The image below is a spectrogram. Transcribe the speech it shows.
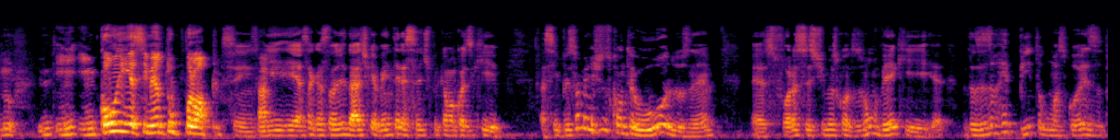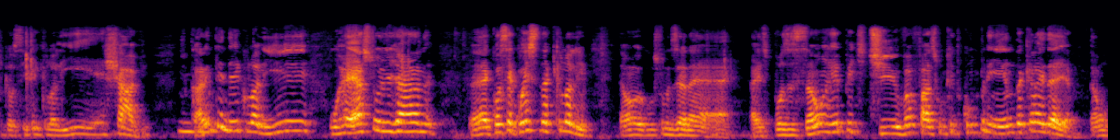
No- em, em conhecimento próprio. Sim, sabe? e, e essa questão da didática é bem interessante, porque é uma coisa que, assim, principalmente nos conteúdos, né? é, se for assistir meus conteúdos, vão ver que é, muitas vezes eu repito algumas coisas, porque eu sei que aquilo ali é chave. Se o cara entender aquilo ali, o resto ele já é consequência daquilo ali. Então eu costumo dizer, né? A exposição repetitiva faz com que tu compreenda aquela ideia. Então,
